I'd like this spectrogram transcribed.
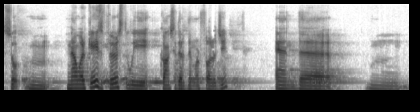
so mm, in our case, first we consider the morphology, and uh, mm,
